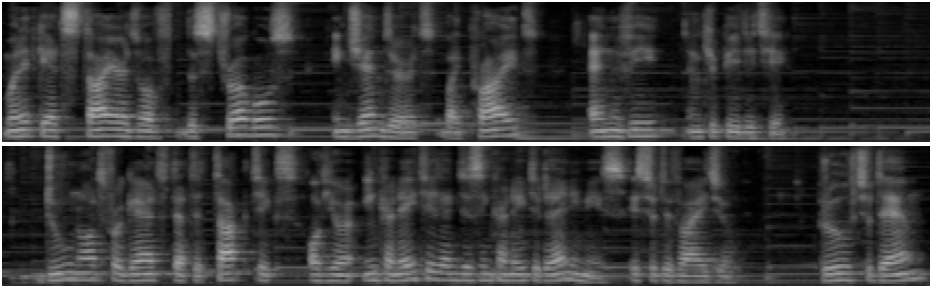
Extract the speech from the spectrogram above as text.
when it gets tired of the struggles engendered by pride, envy, and cupidity. Do not forget that the tactics of your incarnated and disincarnated enemies is to divide you. Prove to them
